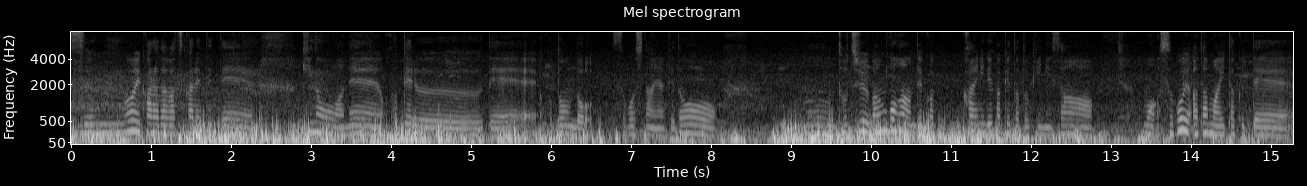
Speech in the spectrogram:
すんごい体が疲れてて昨日はねホテルでほとんど過ごしたんやけど、うん、途中晩ご飯でか買いに出かけた時にさもうすごい頭痛くてえ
